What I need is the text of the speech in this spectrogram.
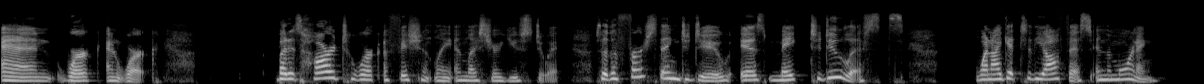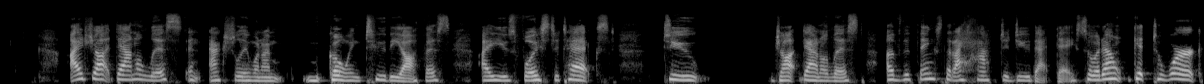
and work and work but it's hard to work efficiently unless you're used to it. So the first thing to do is make to-do lists. When i get to the office in the morning i jot down a list and actually when i'm going to the office i use voice to text to jot down a list of the things that i have to do that day. So i don't get to work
